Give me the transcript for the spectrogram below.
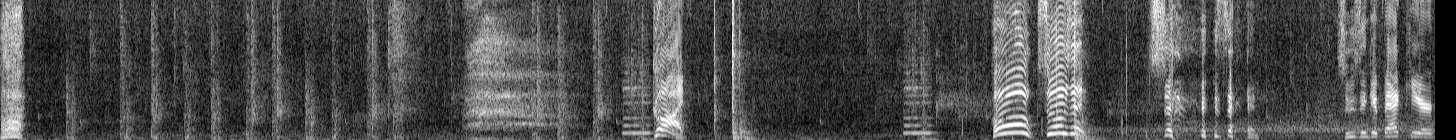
Ah. God. Oh, Susan! Susan! Susan, get back here.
